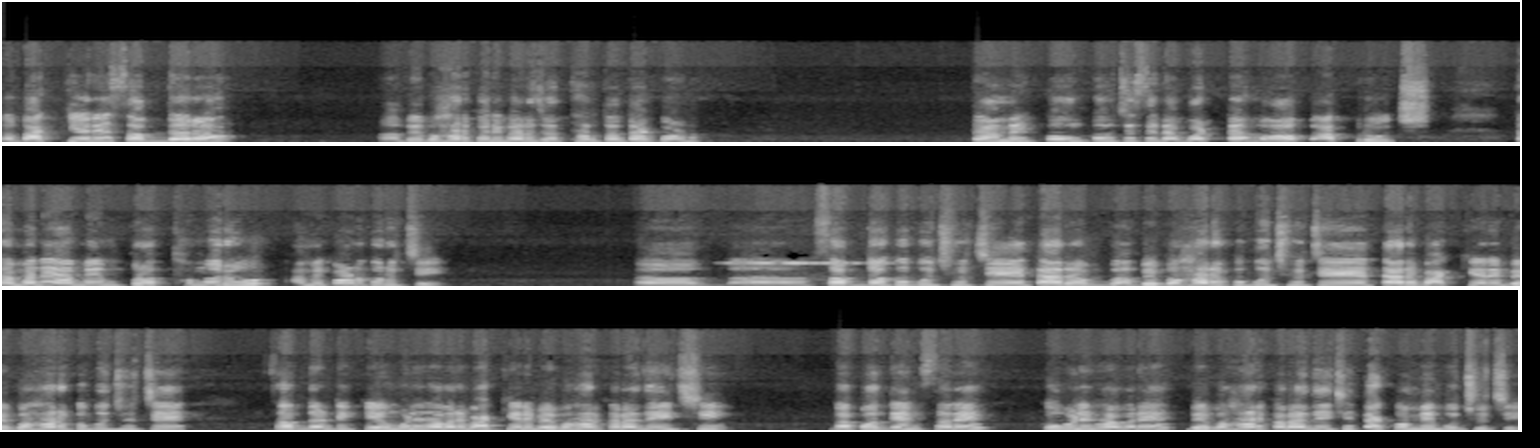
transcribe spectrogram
ତ ବାକ୍ୟରେ ଶବ୍ଦର ଅ, ବ୍ୟବହାର କରିବାର ଯଥାର୍ଥତା କଣ ତ ଆମେ କଣ କହୁଛେ ସେଟା ବଟମ ଅଫ୍ ଆପ୍ରୋଚ୍ ତାମାନେ ଆମେ ପ୍ରଥମରୁ ଆମେ କଣ କରୁଛେ ଅ, ଅ, ଶବ୍ଦକୁ ବୁଝୁଛେ ତାର ବ- ବ୍ୟବହାରକୁ ବୁଝୁଛେ ତାର ବାକ୍ୟରେ ବ୍ୟବହାରକୁ ବୁଝୁଛେ ଶବ୍ଦଟି କେଉଁଭଳି ଭାବରେ ବାକ୍ୟରେ ବ୍ୟବହାର କରାଯାଇଛି ବା ପଦ୍ୟାଂଶରେ କୋଉଭଳି ଭାବରେ ବ୍ୟବହାର କରାଯାଇଛି ତାକୁ ଆମେ ବୁଝୁଛେ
